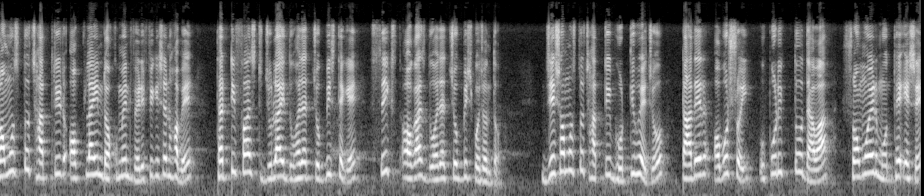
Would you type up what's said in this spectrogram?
সমস্ত ছাত্রীর অফলাইন ডকুমেন্ট ভেরিফিকেশন হবে থার্টি ফার্স্ট জুলাই দু হাজার চব্বিশ থেকে সিক্স অগাস্ট দু হাজার চব্বিশ পর্যন্ত। যে সমস্ত ছাত্রী ভর্তি হয়েছো তাদের অবশ্যই উপরিক্ত দেওয়া সময়ের মধ্যে এসে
